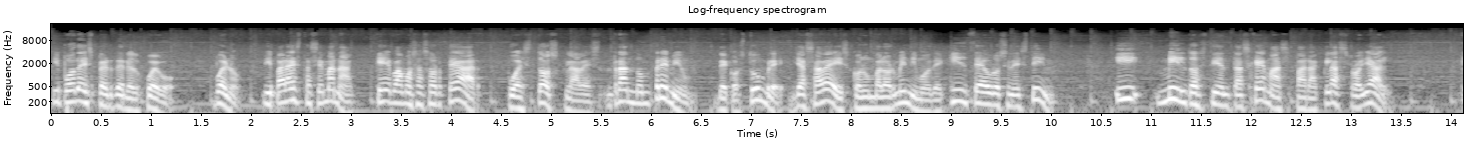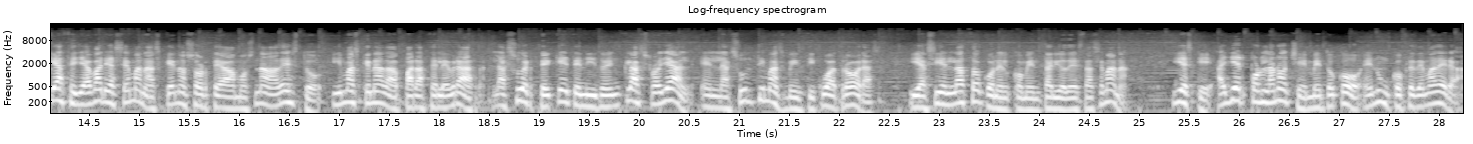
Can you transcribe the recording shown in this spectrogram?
y podéis perder el juego. Bueno, y para esta semana, ¿qué vamos a sortear? Pues dos claves Random Premium, de costumbre, ya sabéis, con un valor mínimo de 15 euros en Steam, y 1200 gemas para Clash Royale, que hace ya varias semanas que no sorteábamos nada de esto, y más que nada para celebrar la suerte que he tenido en Clash Royale en las últimas 24 horas, y así enlazo con el comentario de esta semana. Y es que ayer por la noche me tocó en un cofre de madera,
